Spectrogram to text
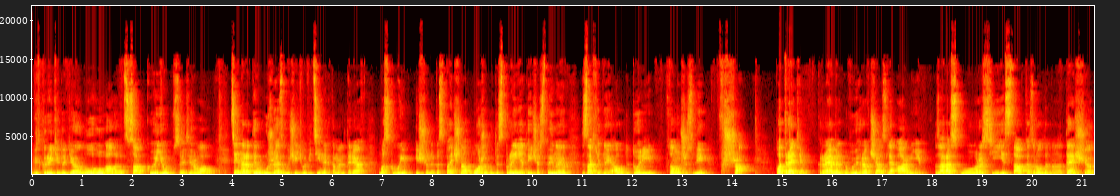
відкриті до діалогу, але от сам Київ усе зірвав. Цей наратив уже звучить в офіційних коментарях Москви, і що небезпечно, може бути сприйнятий частиною західної аудиторії, в тому числі в США. По-третє, Кремль виграв час для армії. Зараз у Росії ставка зроблена на те, що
